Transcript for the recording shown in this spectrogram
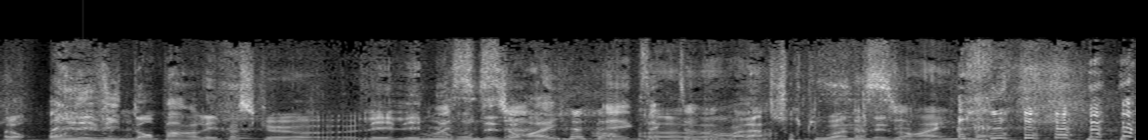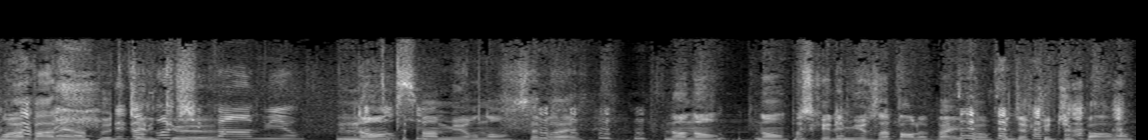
alors on évite d'en parler parce que euh, les, Ouais, murs ont des ça. oreilles. hein. Exactement. voilà, surtout Anne a des oreilles. Bon. On va parler un peu de par contre, je quelques. suis pas un mur. Non, t'es pas un mur, non, c'est vrai. Non, non, non, parce que les murs ça parle pas et toi on peut dire que tu parles. hein.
